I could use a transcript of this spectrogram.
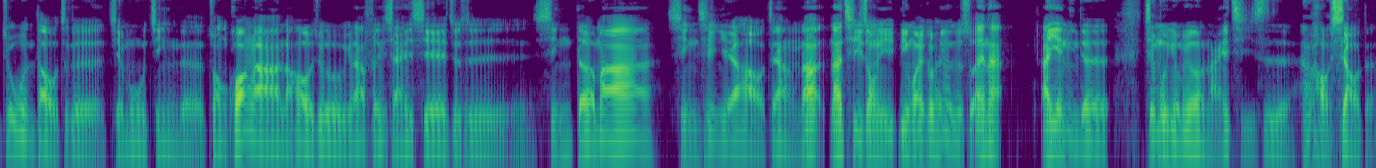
就问到我这个节目经营的状况啦，然后就跟他分享一些就是心得嘛，心情也好，这样。那那其中一另外一个朋友就说，哎，那阿燕你的节目有没有哪一集是很好笑的？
